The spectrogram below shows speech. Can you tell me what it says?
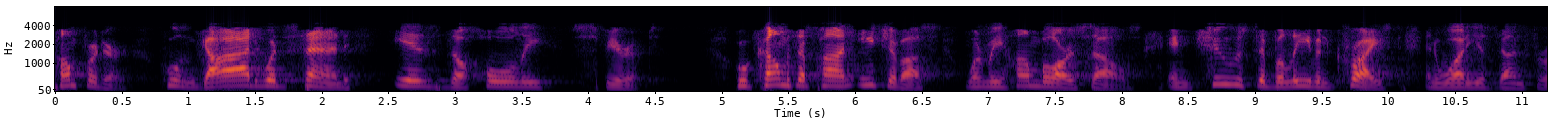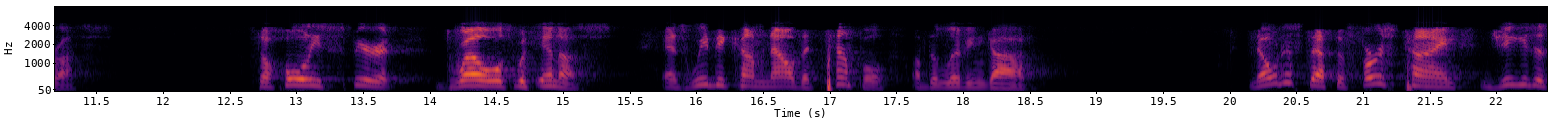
comforter, whom God would send, is the Holy Spirit, who comes upon each of us when we humble ourselves and choose to believe in Christ and what he has done for us. The Holy Spirit dwells within us as we become now the temple of the living God. Notice that the first time Jesus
